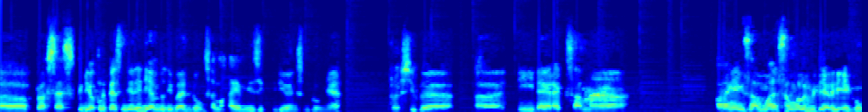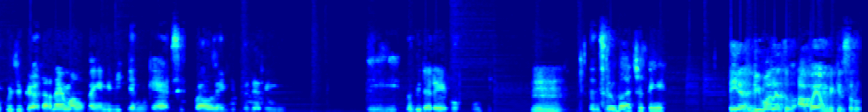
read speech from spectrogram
uh, proses video klipnya sendiri diambil di Bandung sama kayak music video yang sebelumnya. Terus juga uh, di direct sama orang yang sama sama lebih dari egoku juga. Karena emang pengen dibikin kayak sequelnya gitu dari di, lebih dari gitu. Hmm. dan seru banget syutingnya Iya, gimana tuh? Apa yang bikin seru?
